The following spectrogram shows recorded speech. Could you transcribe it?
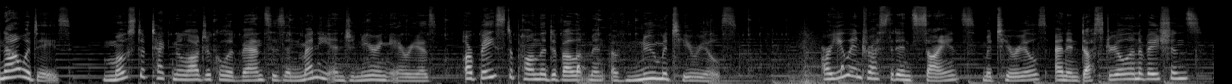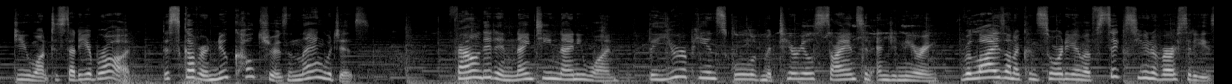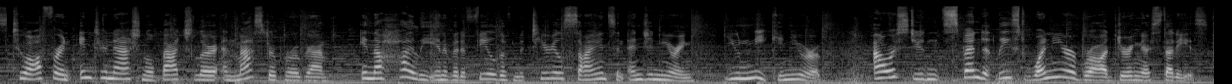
Nowadays, most of technological advances in many engineering areas are based upon the development of new materials. Are you interested in science, materials, and industrial innovations? Do you want to study abroad? Discover new cultures and languages? Founded in 1991, the European School of Materials Science and Engineering relies on a consortium of six universities to offer an international bachelor and master program in the highly innovative field of materials science and engineering, unique in Europe. Our students spend at least one year abroad during their studies.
